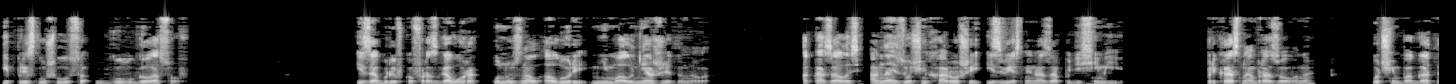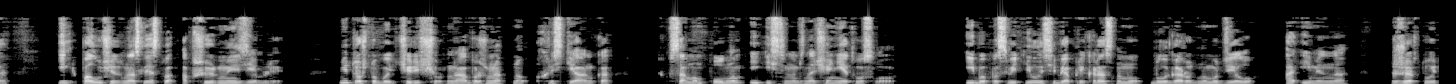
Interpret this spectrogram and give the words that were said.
и прислушивался к гулу голосов. Из обрывков разговора он узнал о Лоре немало неожиданного. Оказалось, она из очень хорошей, известной на Западе семьи. Прекрасно образована, очень богата и получит в наследство обширные земли. Не то чтобы чересчур набожна, но христианка, в самом полном и истинном значении этого слова ибо посвятила себя прекрасному благородному делу, а именно жертвует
